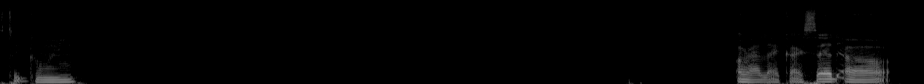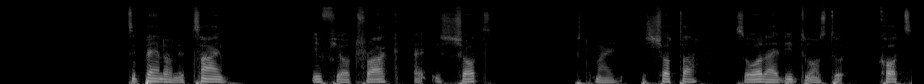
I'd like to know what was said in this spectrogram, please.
Still going. All right like i said uh depend on the time. If your track uh, is short it might be shorter. So what i did was to cut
